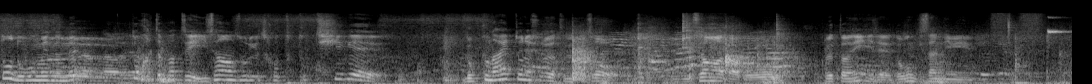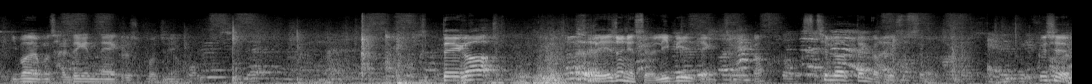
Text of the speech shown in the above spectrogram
또 녹음했는데 또 같은 파트에 이상한 소리가 자꾸 툭툭 튀게 높은 하이톤의 소리가 들려서 이상하다고 그랬더니 이제 녹음 기사님이 이번 앨범 잘 되겠네 그러셨거든요. 그때가 그때 예전이었어요. 리빌 땡쯤인가 스틸러 땡가 그랬었어요. 끝이에요.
